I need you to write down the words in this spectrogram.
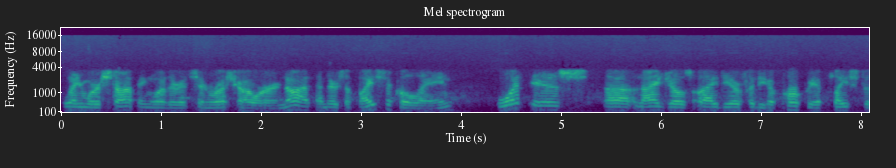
when we're stopping, whether it's in rush hour or not, and there's a bicycle lane, what is uh, Nigel's idea for the appropriate place to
